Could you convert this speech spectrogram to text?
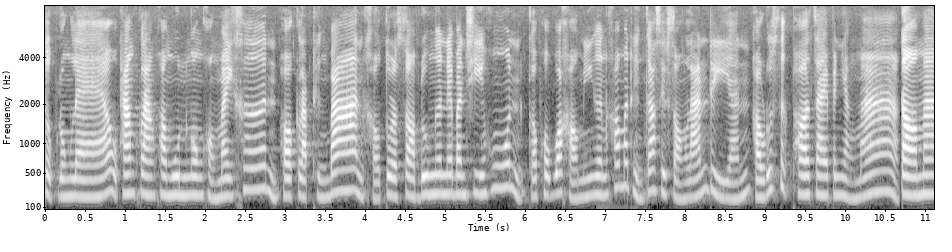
จบลงแล้วท่ามกลางความงุนงงของไมเคิลพอกลับถึงบ้านเขาตรวจสอบดูเงินในบัญชีหุ้น ก็พบว่าเขามีเงินเข้ามาถึง 92 ล้านเหรียญเขารู้สึกพอใจเป็นอย่างมาก ต่อมา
